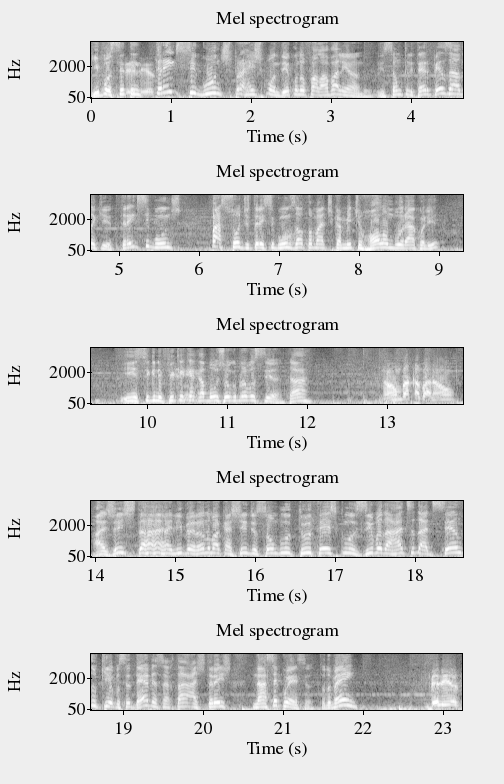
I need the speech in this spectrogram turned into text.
E você tem Beleza. três segundos pra responder quando eu falar valendo. Isso é um critério pesado aqui. Três segundos. Passou de três segundos, automaticamente rola um buraco ali. E significa que acabou o jogo pra você, tá? não vai acabar não. A gente está liberando uma caixinha de som Bluetooth exclusiva da Rádio Cidade, sendo que você deve acertar as três na sequência, tudo bem? Beleza.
